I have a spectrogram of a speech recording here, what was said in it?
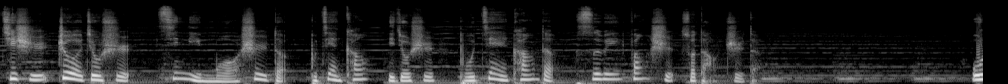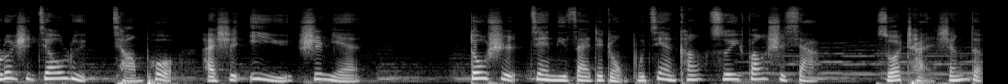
其实这就是心理模式的不健康，也就是不健康的思维方式所导致的。无论是焦虑、强迫，还是抑郁、失眠，都是建立在这种不健康思维方式下所产生的、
